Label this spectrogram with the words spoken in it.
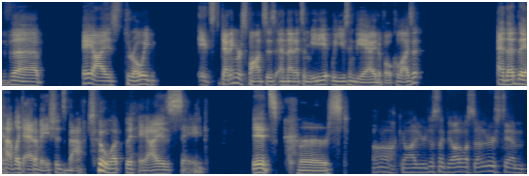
the AI is throwing, it's getting responses, and then it's immediately using the AI to vocalize it. And then they have like animations mapped to what the AI is saying. It's cursed. Oh God, you're just like the Ottawa Senators, Tim.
